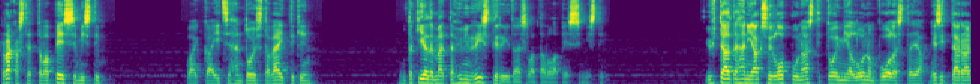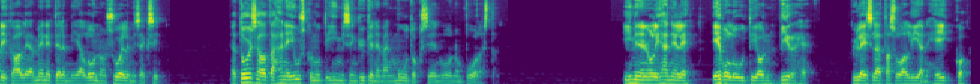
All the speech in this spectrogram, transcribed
rakastettava pessimisti, vaikka itse hän toista väittikin, mutta kieltämättä hyvin ristiriitaisella tavalla pessimisti. Yhtäältä hän jaksoi loppuun asti toimia luonnon puolesta ja esittää radikaaleja menetelmiä luonnon suojelmiseksi, ja toisaalta hän ei uskonut ihmisen kykenevän muutokseen luonnon puolesta. Ihminen oli hänelle evoluution virhe, yleisellä tasolla liian heikko,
